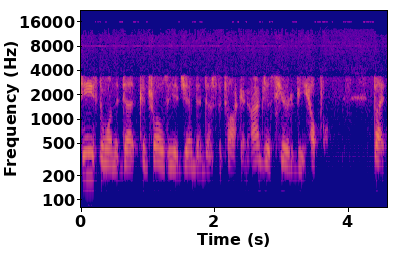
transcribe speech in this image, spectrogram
She's the one that does, controls the agenda and does the talking. I'm just here to be helpful. But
